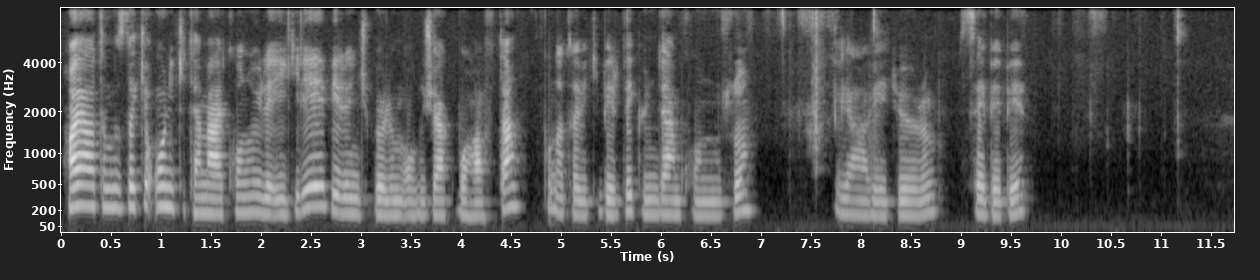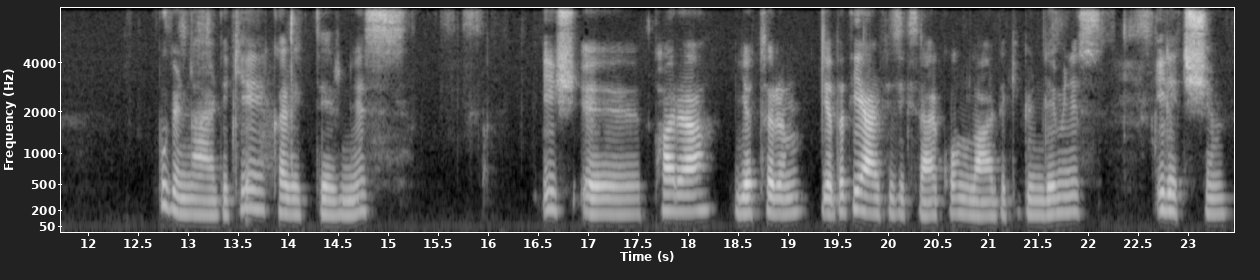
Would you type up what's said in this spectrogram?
Hayatımızdaki 12 temel konuyla ilgili birinci bölüm olacak bu hafta. Buna tabii ki bir de gündem konumuzu ilave ediyorum. Sebebi bugünlerdeki karakteriniz iş, e, para, yatırım ya da diğer fiziksel konulardaki gündeminiz, iletişim,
